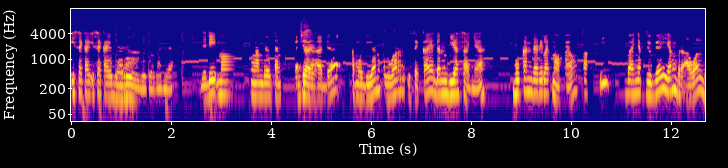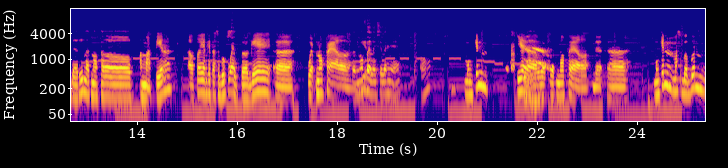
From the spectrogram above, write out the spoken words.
isekai-isekai baru gitu kan ya. Jadi mengambil tempo yang Iya, sudah ada kemudian keluar isekai dan biasanya bukan dari light novel tapi banyak juga yang berawal dari light novel amatir atau yang kita sebut Web. sebagai eh, web novel Dan novel istilahnya ya. mungkin ya web, web novel Da- eh, mungkin Mas Babon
